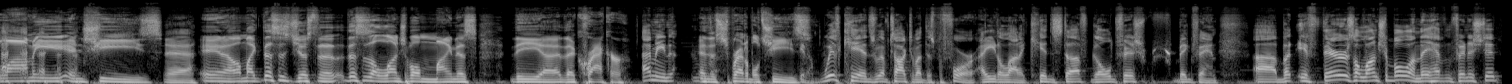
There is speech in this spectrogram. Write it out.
salami and cheese. Yeah. You know, I'm like this is just a this is a Lunchable minus the uh, the cracker I mean, and the spreadable cheese. with kids, we've talked about this before. I eat a lot of kid stuff, goldfish, big fan. Uh, but if there's a Lunchable and they haven't finished it,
